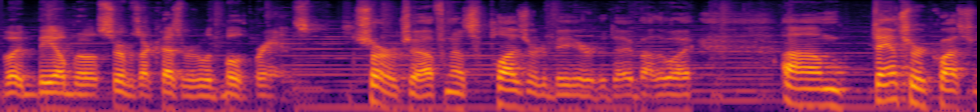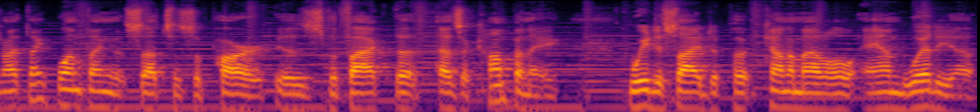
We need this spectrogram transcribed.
but be able to service our customers with both brands. Sure, Jeff, and it's a pleasure to be here today, by the way. Um, to answer your question, I think one thing that sets us apart is the fact that as a company, we decided to put Kennametal and WIDIA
